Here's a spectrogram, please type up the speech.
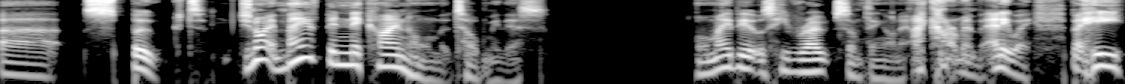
uh, spooked. Do you know? What? It may have been Nick Einhorn that told me this, or maybe it was he wrote something on it. I can't remember. Anyway, but he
